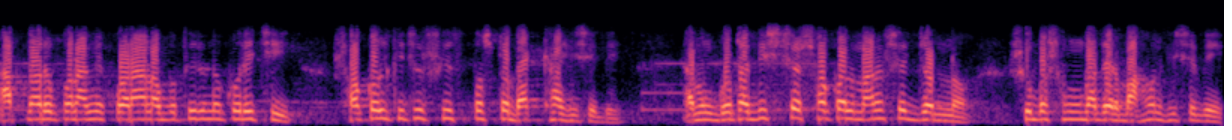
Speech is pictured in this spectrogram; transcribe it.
আপনার উপর আমি কোরআন অবতীর্ণ করেছি সকল কিছু সুস্পষ্ট ব্যাখ্যা হিসেবে এবং গোটা বিশ্বের সকল মানুষের জন্য শুভ সংবাদের বাহন হিসেবে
